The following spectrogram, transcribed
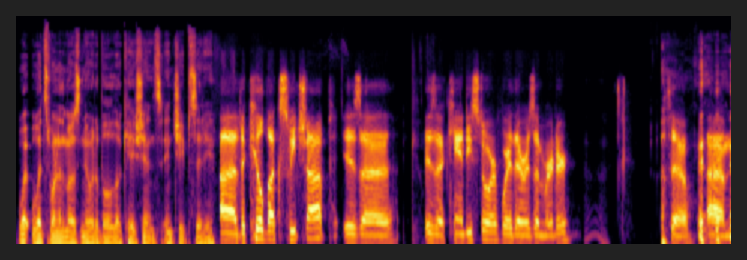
What What's one of the most notable locations in Cheap City? Uh, the Killbuck Sweet Shop is a is a candy store where there was a murder. So um,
